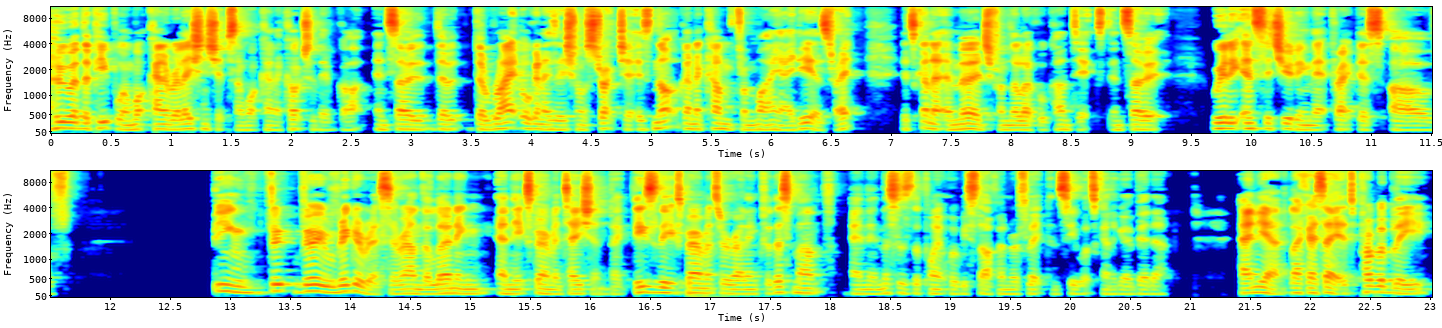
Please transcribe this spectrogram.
who are the people and what kind of relationships and what kind of culture they've got. And so the the right organizational structure is not going to come from my ideas right? It's going to emerge from the local context. And so really instituting that practice of being v- very rigorous around the learning and the experimentation. Like these are the experiments we're running for this month and then this is the point where we stop and reflect and see what's going to go better and yeah, like I say, it's probably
